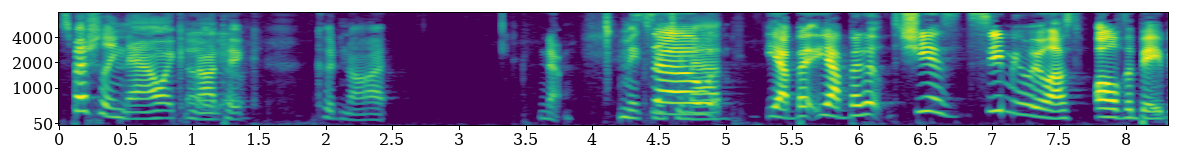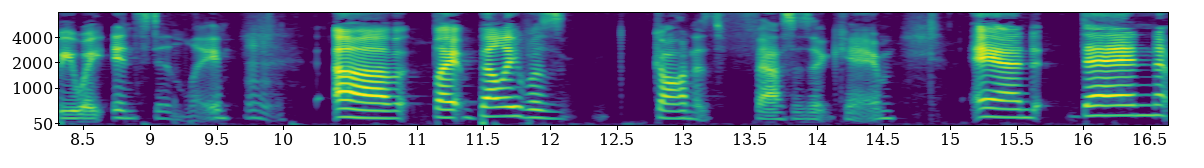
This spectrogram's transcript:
Especially now, I could Oh, not yeah. take. Could not. No. Makes me too mad. Yeah, but yeah, but it, she has seemingly lost all the baby weight instantly. Um, like belly was gone as fast as it came, and then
